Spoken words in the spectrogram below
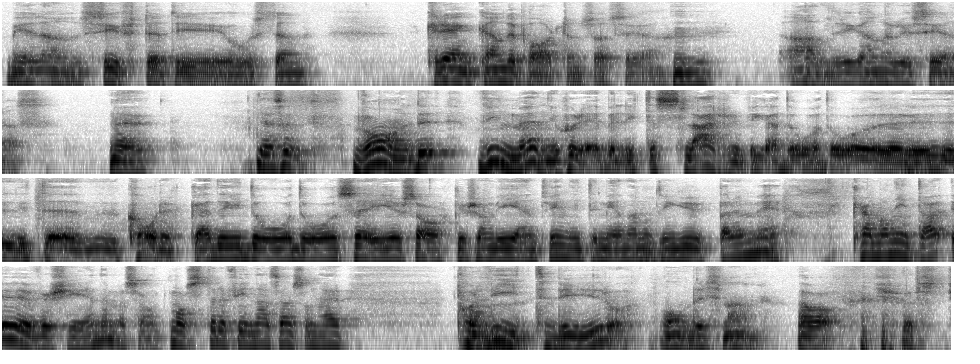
Medan syftet i, hos den kränkande parten så att säga aldrig analyseras. Nej. Det är så van, det, vi människor är väl lite slarviga då och då. Lite korkade i då och då och säger saker som vi egentligen inte menar någonting djupare med. Kan man inte ha överseende med sånt? Måste det finnas en sån här politbyrå? Ombudsman. Ja, just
